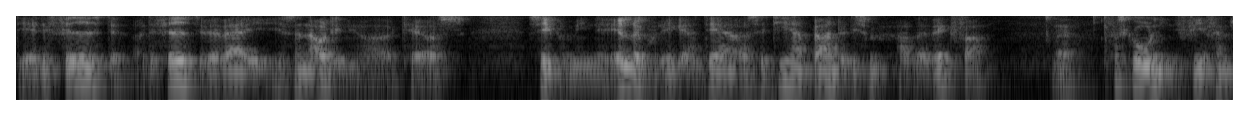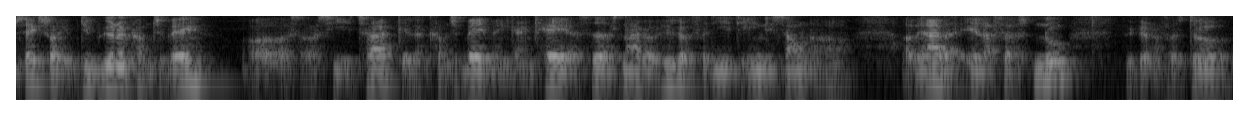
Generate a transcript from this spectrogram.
det er det fedeste, og det fedeste ved at være i, i sådan en afdeling, og kan også se på mine ældre kollegaer, det er også, at de her børn, der ligesom har været væk fra, ja. fra skolen i 4-5-6 år, de begynder at komme tilbage og, og, og sige tak, eller komme tilbage med en gang kage og sidde og snakke og hygge, fordi de egentlig savner at at være der, eller først nu begynder at forstå,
